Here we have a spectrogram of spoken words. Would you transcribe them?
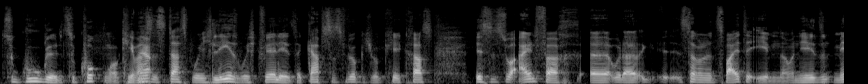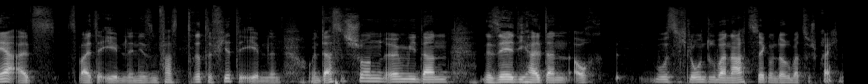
zu googeln, zu gucken, okay, was ja. ist das, wo ich lese, wo ich querlese? Gab es das wirklich? Okay, krass. Ist es so einfach äh, oder ist da noch eine zweite Ebene? Und hier sind mehr als zweite Ebenen, hier sind fast dritte, vierte Ebenen. Und das ist schon irgendwie dann eine Serie, die halt dann auch wo es sich lohnt, drüber nachzudenken und darüber zu sprechen.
